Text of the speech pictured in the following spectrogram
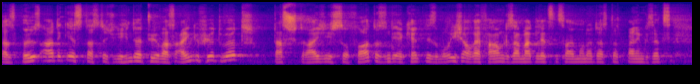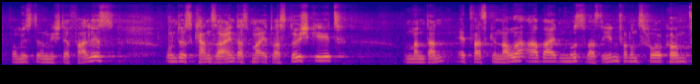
dass es bösartig ist, dass durch die Hintertür etwas eingeführt wird. Das streiche ich sofort. Das sind die Erkenntnisse, wo ich auch Erfahrung gesammelt habe in den letzten zwei Monaten, dass das bei dem Gesetz Frau Ministerin nicht der Fall ist. Und es kann sein, dass mal etwas durchgeht und man dann etwas genauer arbeiten muss, was jedem von uns vorkommt,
